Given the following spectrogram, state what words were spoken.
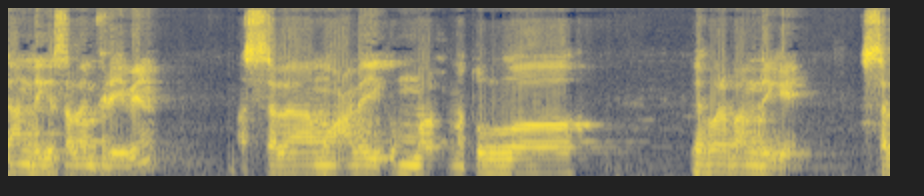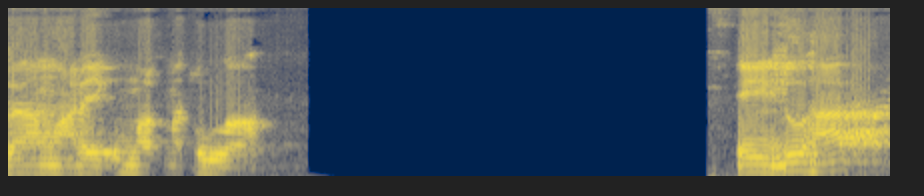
ডান দিকে সালাম ফিরাইবেন আসসালামু আলাইকুম রহমতুল্লাহ এরপরে বাম দিকে আসসালামু আলাইকুম রহমতুল্লাহ এই দু হাত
